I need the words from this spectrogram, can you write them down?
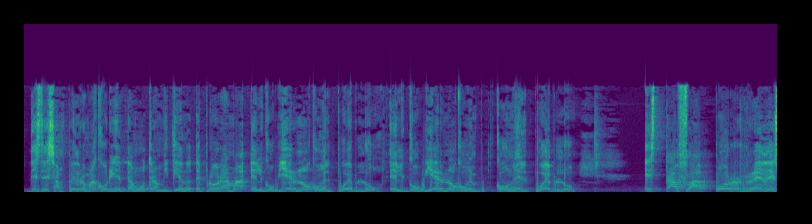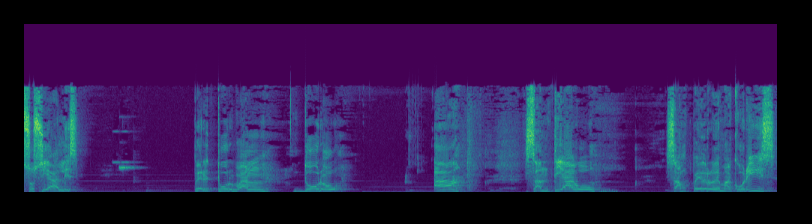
Desde San Pedro de Macorís estamos transmitiendo este programa, El gobierno con el pueblo, el gobierno con el, con el pueblo. Estafa por redes sociales. Perturban duro a Santiago, San Pedro de Macorís,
